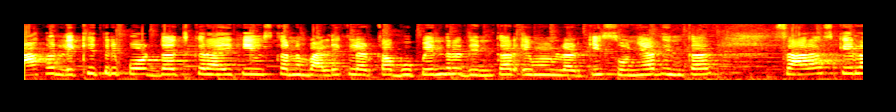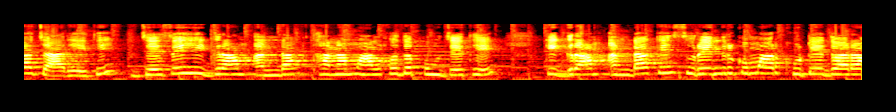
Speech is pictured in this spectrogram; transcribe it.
आकर लिखित रिपोर्ट दर्ज कराई कि उसका नाबालिग लड़का भूपेंद्र दिनकर एवं लड़की सोनिया दिनकर सारसकेला जा रहे थे। जैसे ही ग्राम अंडा थाना मालखोदा पहुँचे थे कि ग्राम अंडा के सुरेंद्र कुमार खुटे द्वारा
